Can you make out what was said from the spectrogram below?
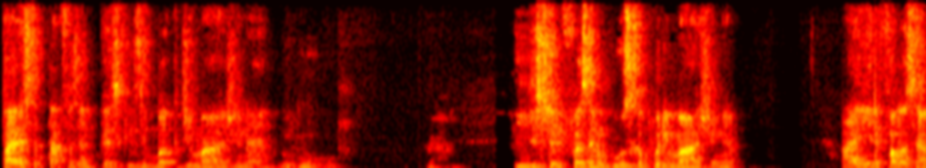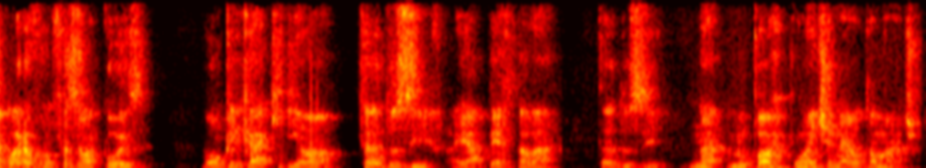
parece que está fazendo pesquisa em banco de imagem, né, no Google. Uhum. Isso ele fazendo busca por imagem, né? Aí ele fala assim: agora vamos fazer uma coisa. Vamos clicar aqui, ó, traduzir. Aí aperta lá, traduzir. Na, no PowerPoint, né, automático.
